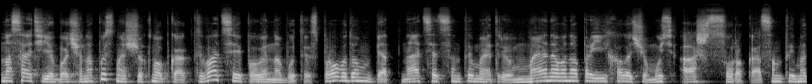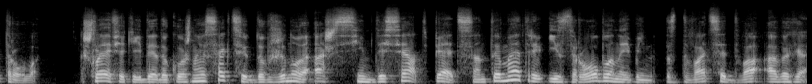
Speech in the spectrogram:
На сайті я бачу написано, що кнопка активації повинна бути з проводом 15 см. В мене вона приїхала чомусь аж 40 см. Шлейф, який йде до кожної секції, довжиною аж 75 см і зроблений він з 22 АВГ.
